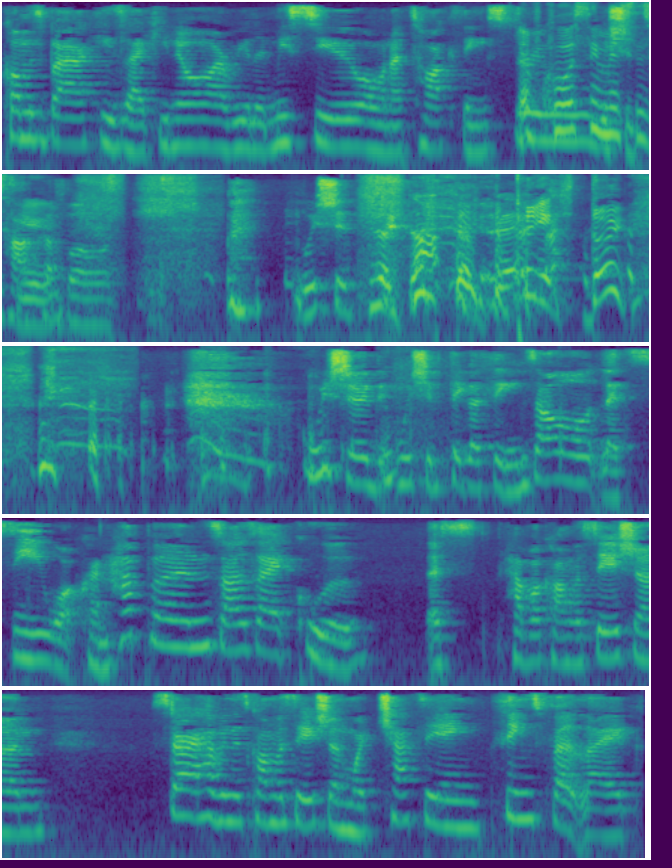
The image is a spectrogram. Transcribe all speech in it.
Comes back, he's like, you know, I really miss you. I want to talk things through. Of course he we misses should talk you. about. we should. Don't. we should we should figure things out. Let's see what can happen. So I was like, cool. Let's have a conversation. Start having this conversation. We're chatting. Things felt like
